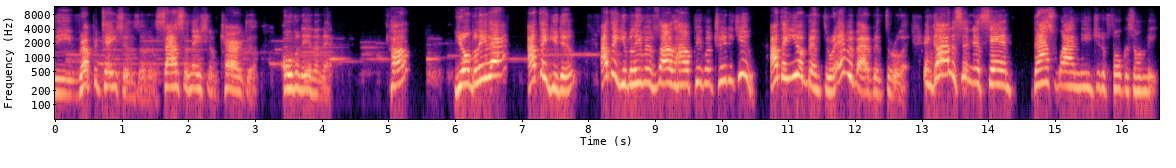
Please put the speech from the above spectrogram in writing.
the reputations of assassination of character over the internet. Huh? You don't believe that? I think you do. I think you believe it's how people treated you. I think you have been through it. Everybody has been through it. And God is sitting there saying, that's why I need you to focus on me.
